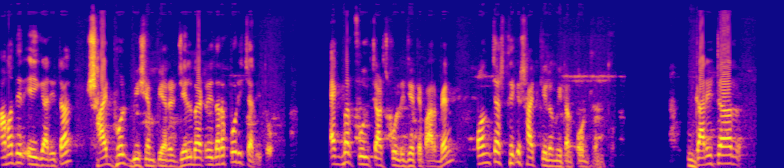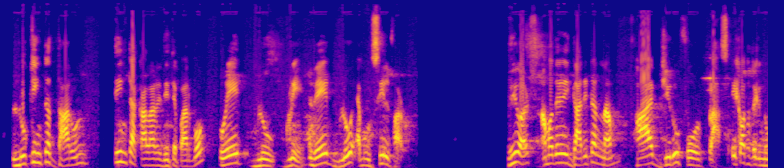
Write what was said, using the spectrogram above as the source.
আমাদের এই গাড়িটা ষাট ভোল্ট বিশ এম্পিয়ারের জেল ব্যাটারি দ্বারা পরিচালিত। একবার ফুল চার্জ করলে যেতে পারবেন। পঞ্চাশ থেকে ষাট কিলোমিটার পর্যন্ত। গাড়িটার লুকিংটা দারুণ। তিনটা কালারে দিতে পারব, red, blue, green, red, blue এবং সিলভার। ভিউয়ার্স, আমাদের এই গাড়িটার নাম ফাইভ জিরো ফোর প্লাস। এই কথাটা কিন্তু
